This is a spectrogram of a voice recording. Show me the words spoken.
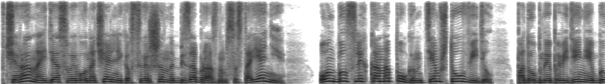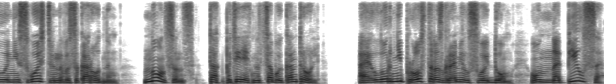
Вчера, найдя своего начальника в совершенно безобразном состоянии, он был слегка напуган тем, что увидел. Подобное поведение было не свойственно высокородным. Нонсенс — так потерять над собой контроль. Айлор не просто разгромил свой дом, он напился.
